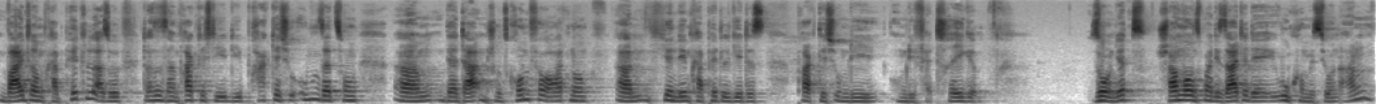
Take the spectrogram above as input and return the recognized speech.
weiteren Kapitel. Also das ist dann praktisch die, die praktische Umsetzung ähm, der Datenschutzgrundverordnung. Ähm, hier in dem Kapitel geht es praktisch um die, um die Verträge. So, und jetzt schauen wir uns mal die Seite der EU-Kommission an.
